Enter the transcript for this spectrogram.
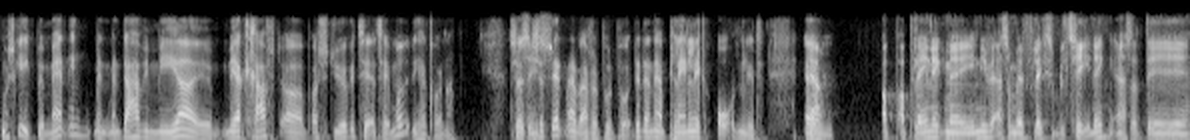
måske ikke bemanding, men, men der har vi mere, øh, mere kraft og, og styrke til at tage imod de her kunder. Så, Præcis. så den er jeg i hvert fald putte på. Det er den her planlæg ordentligt. Ja. Øhm, Og, og planlægge med, enig, altså med fleksibilitet, ikke? Altså det,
